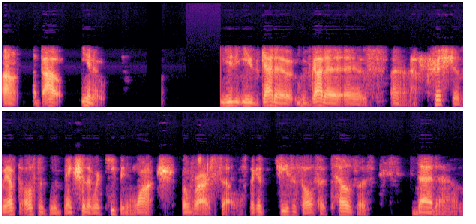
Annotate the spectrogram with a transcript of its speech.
uh, about, you know, you, you've got to we've got to as uh, Christians we have to also make sure that we're keeping watch over ourselves because Jesus also tells us that um,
